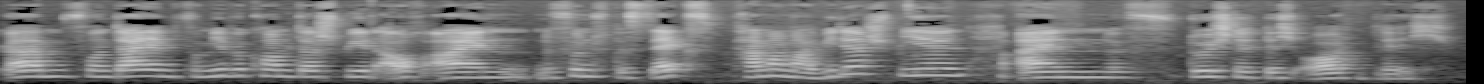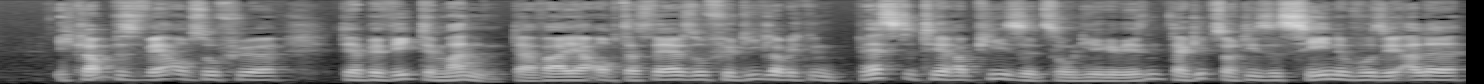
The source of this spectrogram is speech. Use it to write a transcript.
Ähm, von daher, von mir bekommt das Spiel auch ein, eine 5 bis 6. Kann man mal wieder spielen. Ein durchschnittlich ordentlich. Ich glaube, das wäre auch so für der bewegte Mann. Da war ja auch, das wäre so für die, glaube ich, die beste Therapiesitzung hier gewesen. Da gibt es auch diese Szene, wo sie alle,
